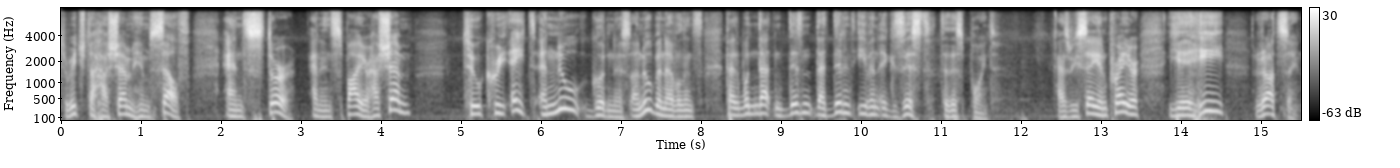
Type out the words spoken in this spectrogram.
to reach to Hashem Himself and stir and inspire Hashem to create a new goodness, a new benevolence that that didn't that didn't even exist to this point. As we say in prayer, Yehi Ratzon.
